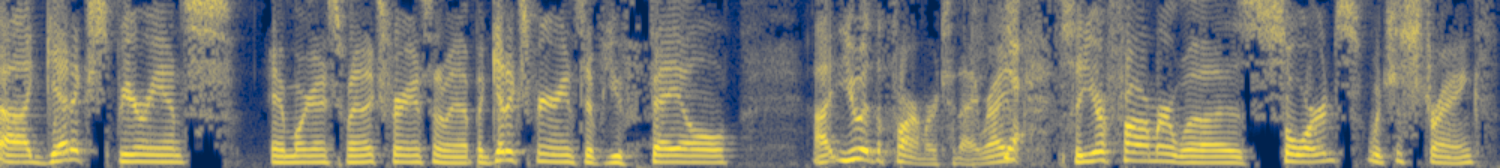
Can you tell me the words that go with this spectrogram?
uh, get experience, and we're going to explain experience in a minute, but get experience if you fail. Uh, you had the farmer today, right? Yes. So your farmer was swords, which is strength,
